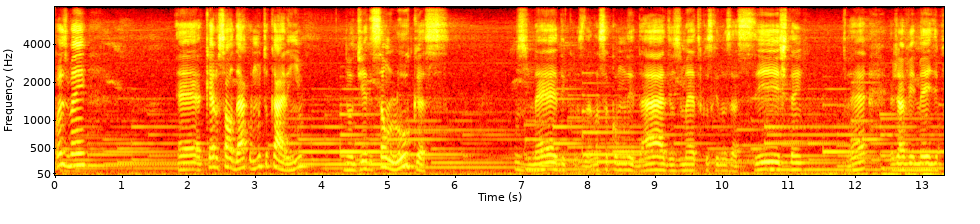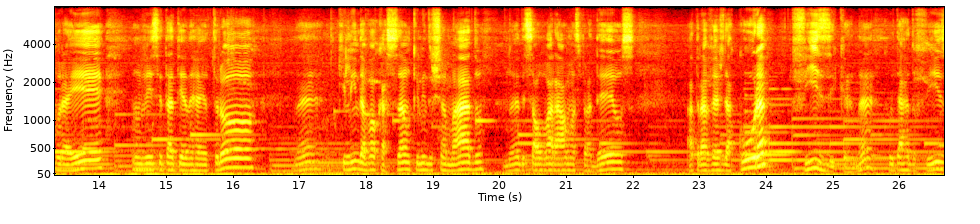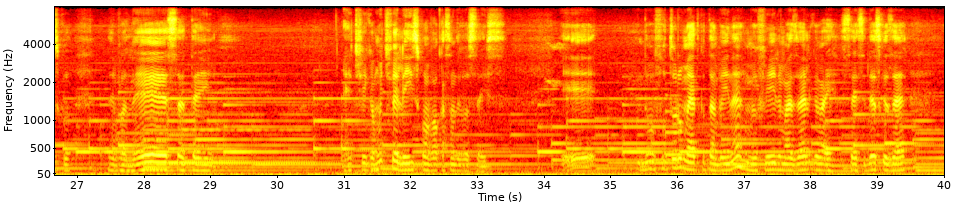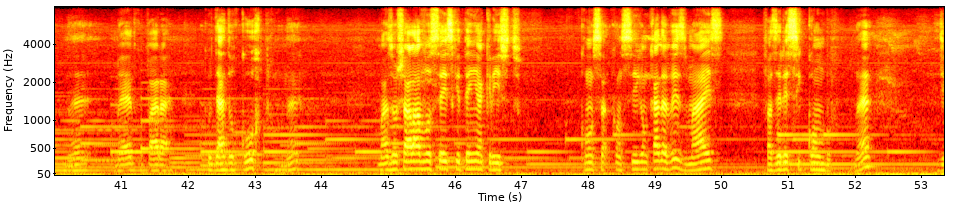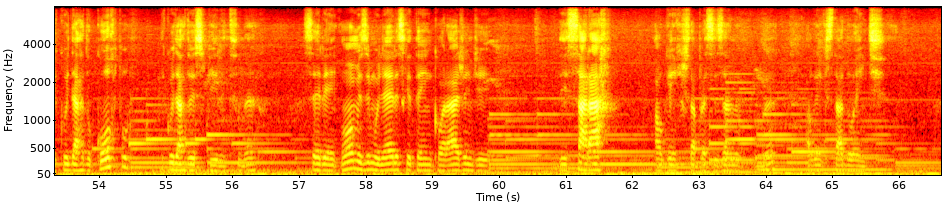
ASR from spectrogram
Pois bem, é, quero saudar com muito carinho no dia de São Lucas os médicos da nossa comunidade, os médicos que nos assistem. Né? Eu já vi Neide por aí, não vi se Tatiana já entrou. Né? Que linda vocação, que lindo chamado né? de salvar almas para Deus através da cura física, né? cuidar do físico. Tem Vanessa, tem. A gente fica muito feliz com a vocação de vocês. E do futuro médico também, né? Meu filho mais velho que vai ser, se Deus quiser, né? médico para cuidar do corpo, né? Mas oxalá vocês que têm a Cristo consigam cada vez mais fazer esse combo, né? De cuidar do corpo e cuidar do espírito, né? Serem homens e mulheres que têm coragem de, de sarar alguém que está precisando, né? Alguém que está doente.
